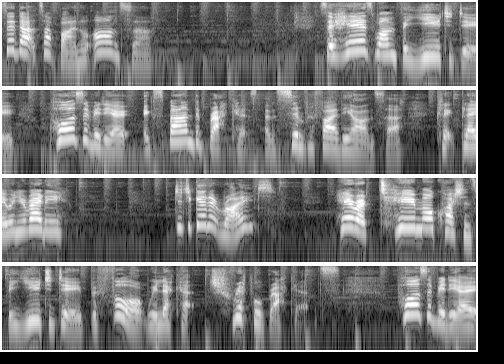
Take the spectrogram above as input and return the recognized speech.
So that's our final answer. So here's one for you to do. Pause the video, expand the brackets and simplify the answer. Click play when you're ready. Did you get it right? Here are two more questions for you to do before we look at triple brackets. Pause the video,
